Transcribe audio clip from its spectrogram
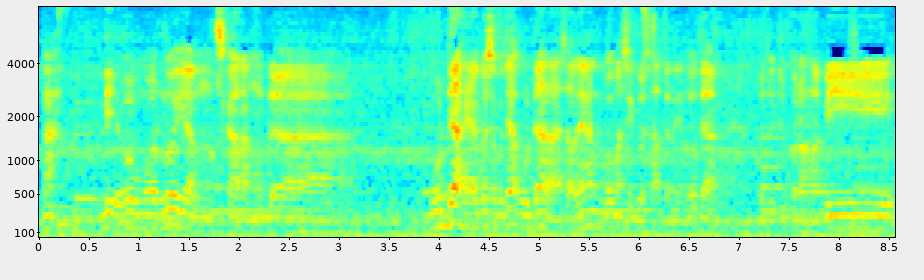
nah di umur lu yang sekarang udah udah ya gue sebutnya udah lah. Soalnya kan gue masih 21 nih itu udah 27 kurang lebih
